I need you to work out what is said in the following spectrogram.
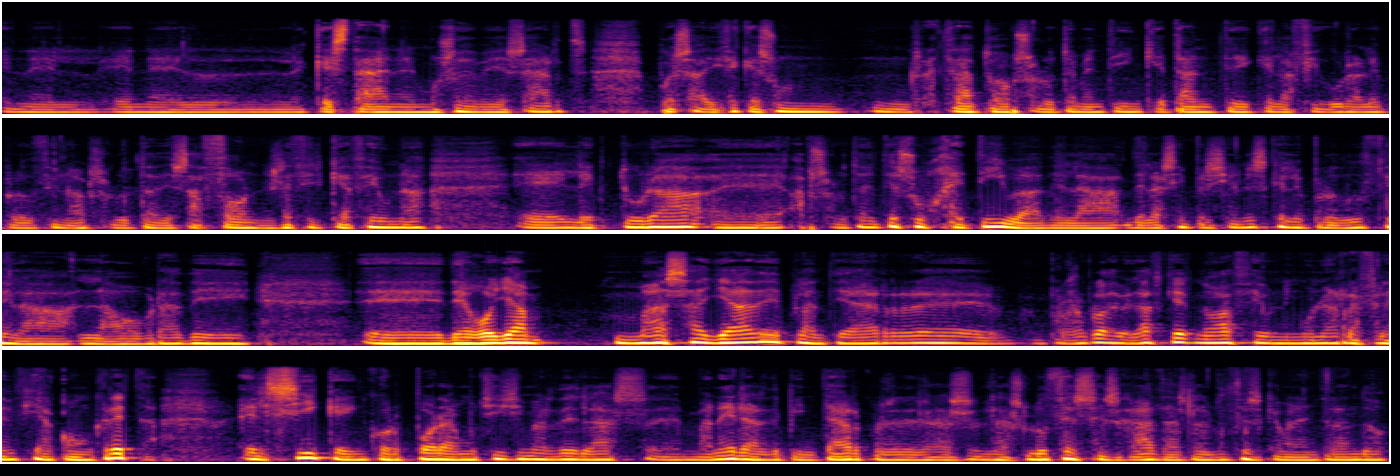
en el, en el, que está en el Museo de Bellas Arts, pues dice que es un, retrato absolutamente inquietante, que la figura le produce una absoluta desazón, es decir, que hace una eh, lectura eh, absolutamente subjetiva de, la, de, las impresiones que le produce la, la obra de, eh, de Goya más allá de plantear, eh, por ejemplo, de Velázquez no hace ninguna referencia concreta. Él sí que incorpora muchísimas de las eh, maneras de pintar, pues las, luces sesgadas, las luces que van entrando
